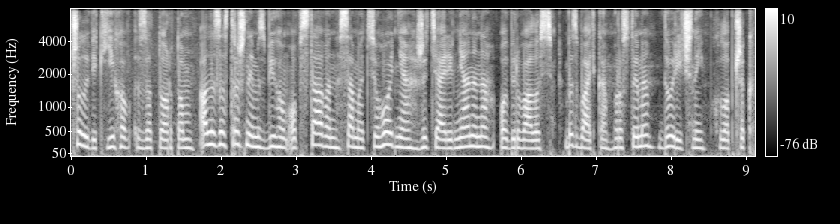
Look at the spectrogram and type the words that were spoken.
Чоловік їхав за тортом. Але за страшним збігом обставин саме цього дня життя рівнянина обірвалось. Без батька ростиме дворічний хлопчик.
